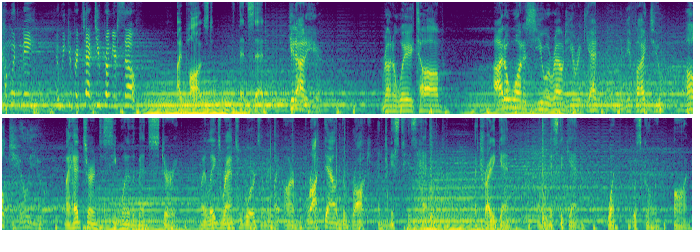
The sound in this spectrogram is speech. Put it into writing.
Come with me, and we can protect you from yourself! I paused and then said, Get out of here. Run away, Tom. I don't want to see you around here again, and if I do, I'll kill you. My head turned to see one of the men stirring. My legs ran towards him, and my arm brought down the rock and missed his head. I tried again and missed again. What was going on?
